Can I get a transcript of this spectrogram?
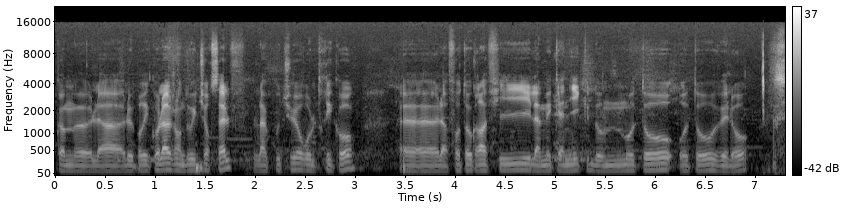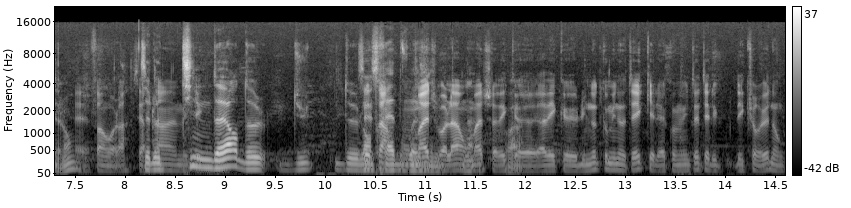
comme le bricolage en do-it-yourself, la couture ou le tricot. Euh, la photographie, la mécanique de moto, auto, vélo, Excellent. Euh, enfin voilà. C'est le. Tinder de, du, de l'entraide. on match, voilà, on match avec, voilà. euh, avec euh, une autre communauté qui est la communauté des, des curieux. Donc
